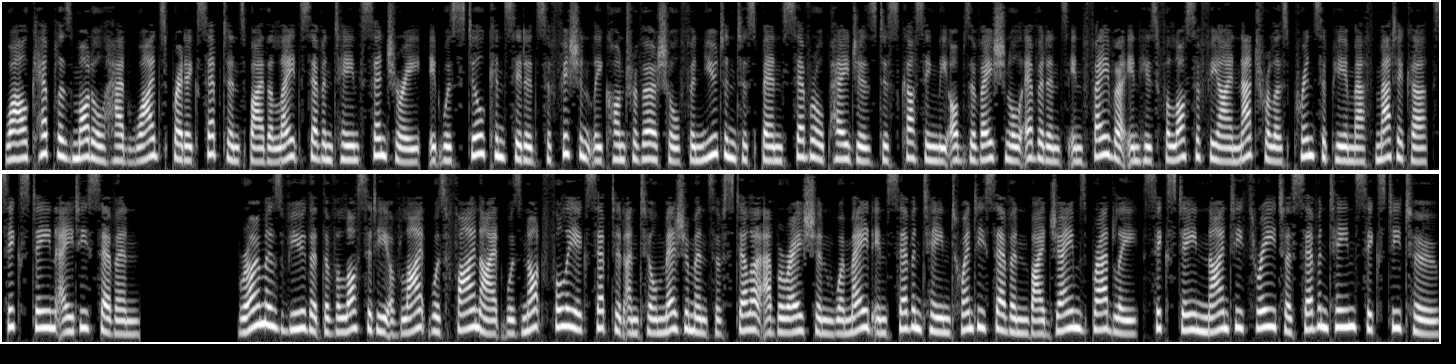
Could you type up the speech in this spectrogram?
While Kepler's model had widespread acceptance by the late 17th century, it was still considered sufficiently controversial for Newton to spend several pages discussing the observational evidence in favor in his Philosophiae Naturalis Principia Mathematica 1687. Romer's view that the velocity of light was finite was not fully accepted until measurements of stellar aberration were made in 1727 by James Bradley (1693–1762).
